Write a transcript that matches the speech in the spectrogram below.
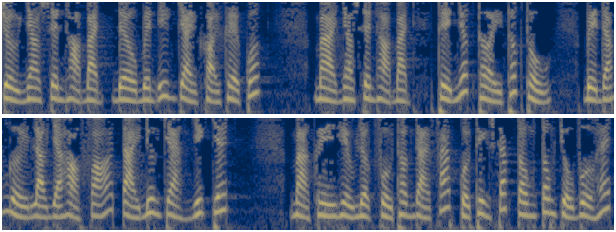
trừ nhau sinh họ bạch đều bình yên chạy khỏi khê quốc, mà nhau sinh họ bạch thì nhất thời thất thủ, bị đám người lão giả họ phó tại đương tràng giết chết. Mà khi hiệu lực phụ thân đại pháp của thiên sắc tông tông chủ vừa hết,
